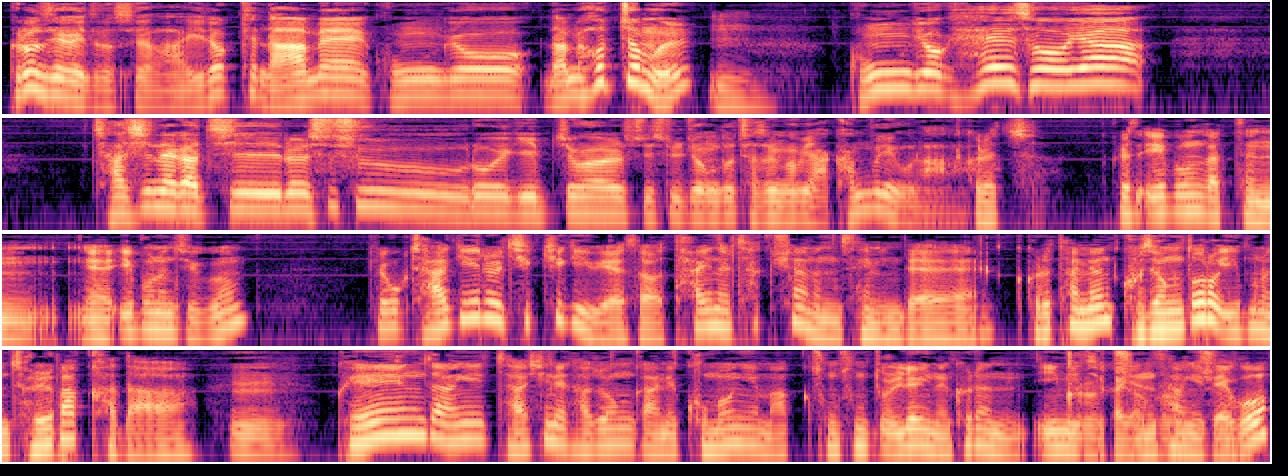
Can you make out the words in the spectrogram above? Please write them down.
그런 생각이 들었어요. 아, 이렇게 남의 공격, 남의 허점을 음. 공격해서야 자신의 가치를 스스로에게 입증할 수 있을 정도 자존감이 약한 분이구나. 그렇죠. 그래서 이분 같은 예, 이분은 지금 결국 자기를 지키기 위해서 타인을 착취하는 셈인데 그렇다면 그 정도로 이분은 절박하다. 음, 굉장히 자신의 자존감에 구멍이 막 숭숭 뚫려 있는 그런 이미지가 그렇죠, 연상이 그렇죠. 되고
